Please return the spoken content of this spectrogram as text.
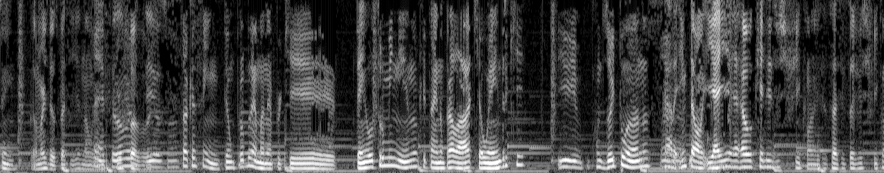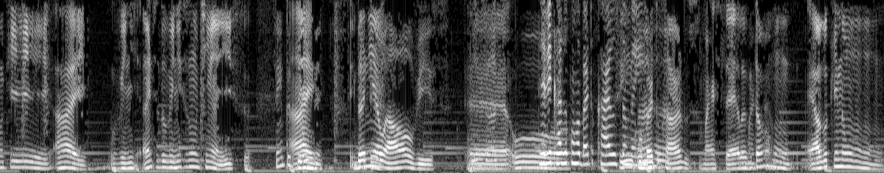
Sim. pelo amor de Deus, PSG não, É, isso, pelo por amor favor. de Deus. Né? Só que assim, tem um problema, né? Porque tem outro menino que tá indo pra lá, que é o Hendrick, e com 18 anos. Cara, Uhum. então, e aí é o que eles justificam, né? Esses racistas justificam que, ai, o Vini... antes do Vinícius não tinha isso. Sempre Ai, teve. sempre Daniel teve. Alves. é, o... Teve caso com o Roberto Carlos Sim, também. com Roberto Uhum. Carlos. Marcelo, então é algo que não,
